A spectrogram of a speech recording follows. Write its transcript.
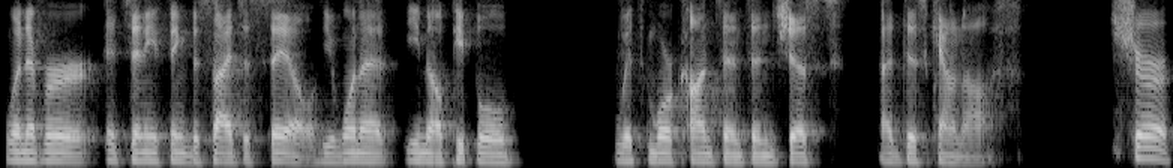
whenever it's anything besides a sale. You want to email people with more content than just a discount off Sure.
